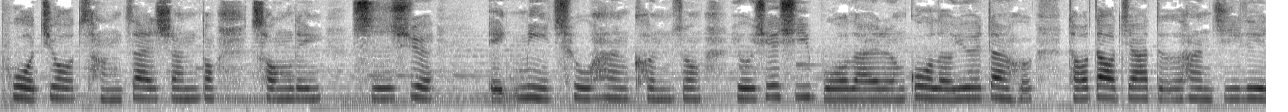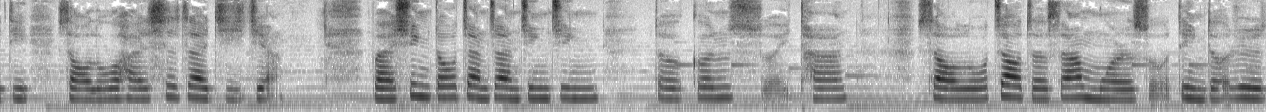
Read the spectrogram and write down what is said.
迫，就藏在山洞、丛林、石穴。隐秘处和坑中，有些希伯来人过了约旦河，逃到加得和基列地。扫罗还是在吉甲，百姓都战战兢兢地跟随他。扫罗照着撒母耳所定的日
